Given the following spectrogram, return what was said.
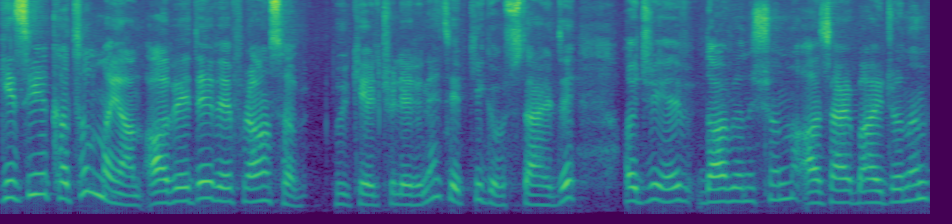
geziye katılmayan ABD ve Fransa büyükelçilerine tepki gösterdi. Hacıyev, davranışın Azerbaycan'ın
